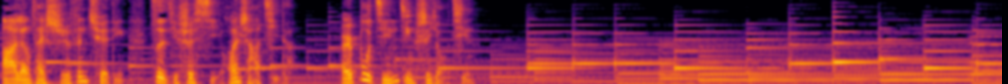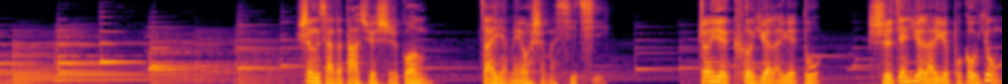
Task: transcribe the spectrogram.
阿良才十分确定自己是喜欢沙琪的，而不仅仅是友情。剩下的大学时光，再也没有什么稀奇。专业课越来越多，时间越来越不够用，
